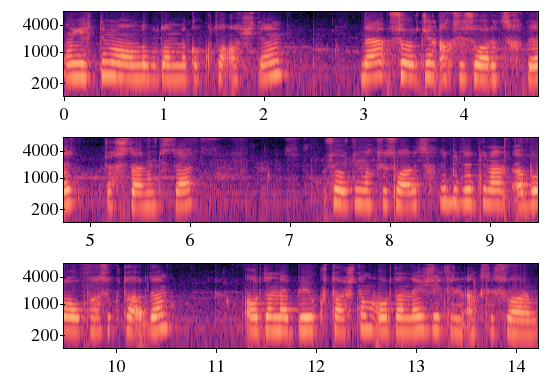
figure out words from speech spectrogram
17 min buradan mega kutu açdım. Və Surgeon aksesuarı çıxdı. Göstərim sizə. Surgeon aksesuarı çıxdı. Bir də dünən e, Brawl Pass'ı qutardım. Oradan da böyük kutu açdım. Oradan da Jekyll'in aksesuarını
